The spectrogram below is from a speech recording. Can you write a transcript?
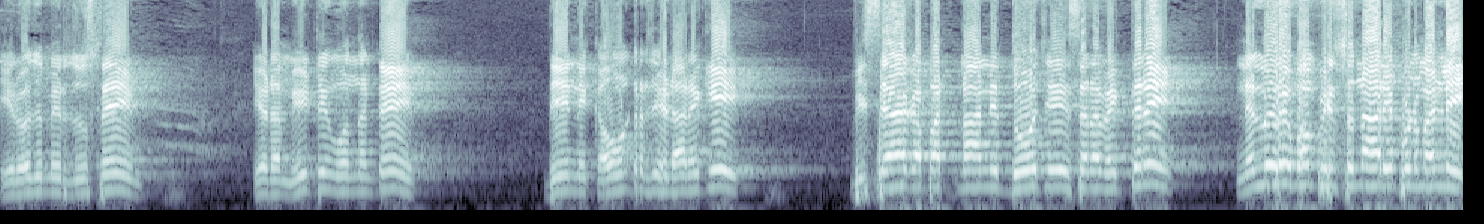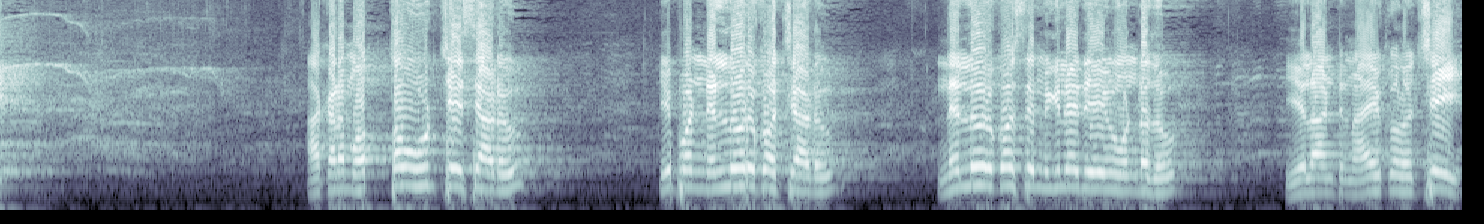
ఈరోజు మీరు చూస్తే ఈడ మీటింగ్ ఉందంటే దీన్ని కౌంటర్ చేయడానికి విశాఖపట్నాన్ని దోచేసిన వ్యక్తిని నెల్లూరుకు పంపిస్తున్నారు ఇప్పుడు మళ్ళీ. అక్కడ మొత్తం ఊడ్చేశాడు. ఇప్పుడు నెల్లూరుకు వచ్చాడు. నెల్లూరుకు వస్తే మిగిలేది ఏమి ఉండదు. ఇలాంటి నాయకులు వచ్చి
